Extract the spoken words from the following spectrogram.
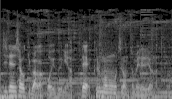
自転車置き場がこういう風にあって、車ももちろん止めれるようになってます。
